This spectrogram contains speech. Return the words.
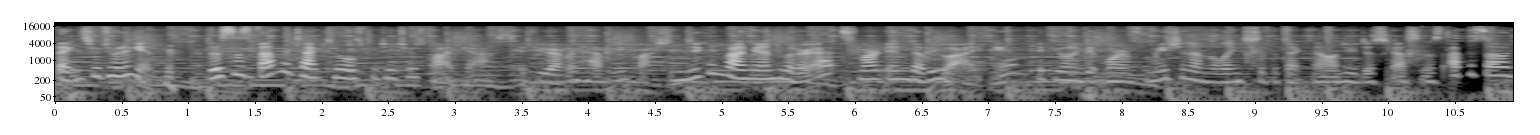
Thanks for tuning in. This has been the Tech Tools for Teachers podcast. If you ever have any questions, you can find me on Twitter at SmartinWI. And if you want to get more information on the links to the technology discussed in this episode,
